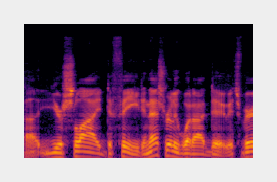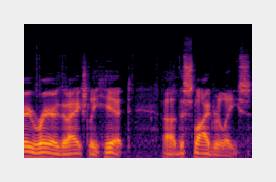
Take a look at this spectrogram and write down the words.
uh, your slide to feed, and that's really what I do. It's very rare that I actually hit uh, the slide release.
